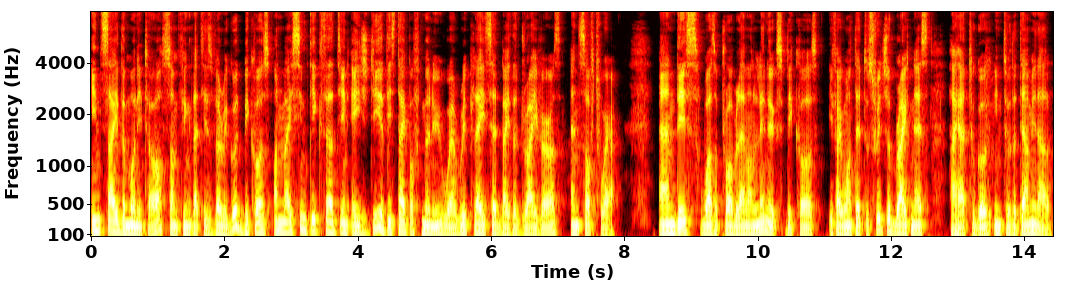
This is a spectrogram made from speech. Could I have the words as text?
inside the monitor, something that is very good because on my Cintiq 13 HD this type of menu were replaced by the drivers and software. And this was a problem on Linux because if I wanted to switch the brightness, I had to go into the terminal.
